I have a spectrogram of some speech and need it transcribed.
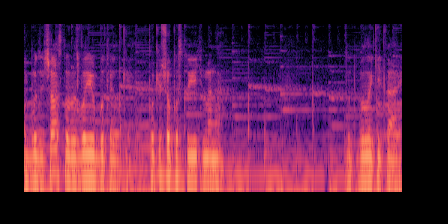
І буде часто розлию бутилки. Поки що постоїть в мене тут в великій тарі.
